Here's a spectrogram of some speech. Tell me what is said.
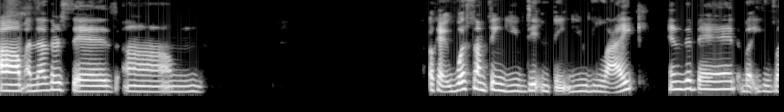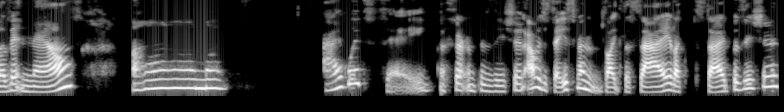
Um, another says, um, okay, what's something you didn't think you like in the bed, but you love it now? Um, I would say a certain position. I would just say it's from like the side, like the side position.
